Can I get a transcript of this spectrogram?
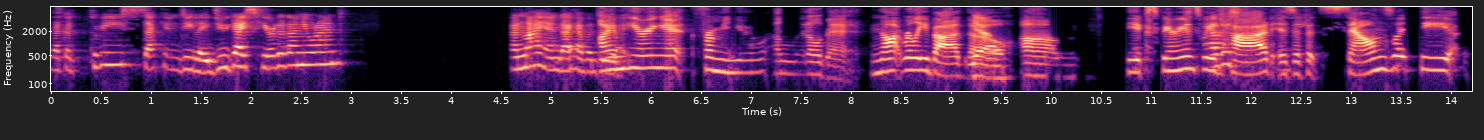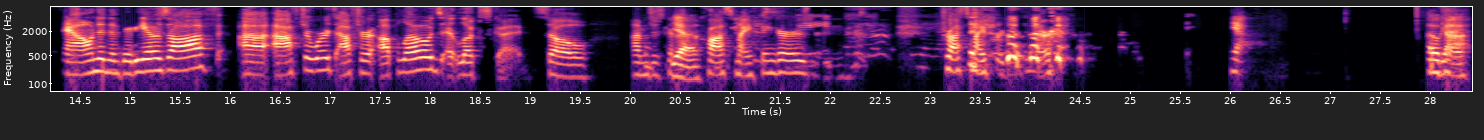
like a three second delay. Do you guys hear that on your end? On my end, I have a delay. I'm hearing it from you a little bit. Not really bad though. Yeah. Um the experience we've had is if it sounds like the sound and the video's off uh, afterwards, after it uploads, it looks good. So I'm just gonna Yeah. cross my fingers and trust my producer. Yeah. Okay. Yeah.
